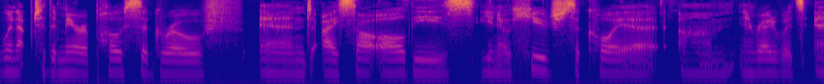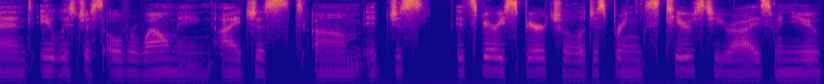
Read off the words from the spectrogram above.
went up to the Mariposa Grove and I saw all these, you know, huge sequoia um, and redwoods, and it was just overwhelming. I just, um, it just it's very spiritual. It just brings tears to your eyes when you,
